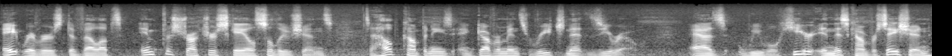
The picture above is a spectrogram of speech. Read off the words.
Eight Rivers develops infrastructure scale solutions to help companies and governments reach net zero. As we will hear in this conversation,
